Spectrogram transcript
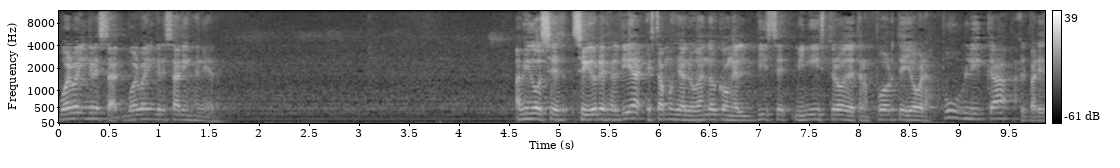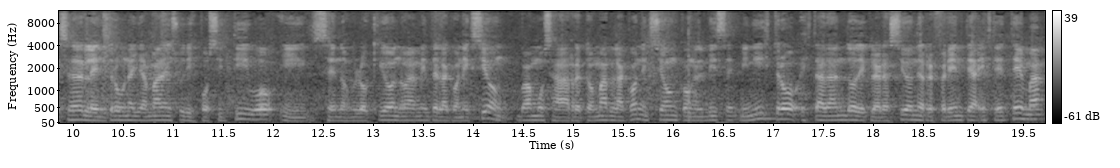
vuelva a ingresar, vuelva a ingresar, ingeniero. Amigos seguidores del día, estamos dialogando con el viceministro de Transporte y Obras Públicas. Al parecer le entró una llamada en su dispositivo y se nos bloqueó nuevamente la conexión. Vamos a retomar la conexión con el viceministro. Está dando declaraciones referente a este tema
